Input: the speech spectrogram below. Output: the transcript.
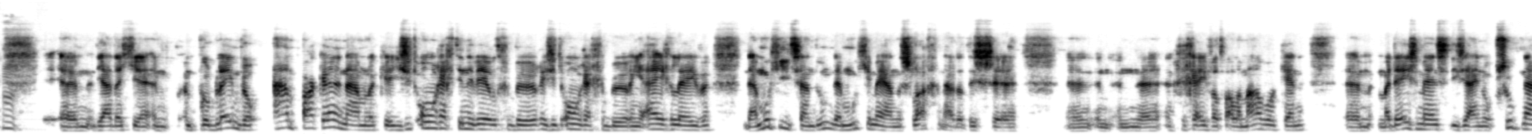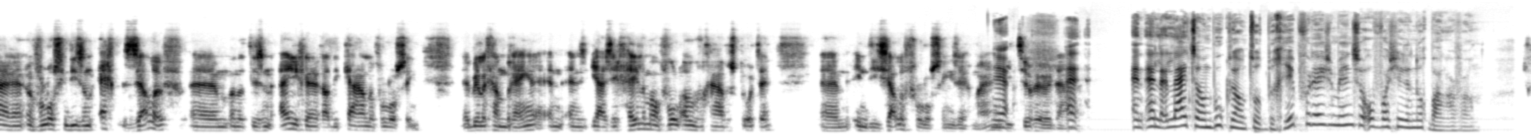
um, ja, dat je een, een probleem wil aanpakken. Namelijk, eh, je ziet onrecht in de wereld gebeuren. Je ziet onrecht gebeuren in je eigen leven. Daar moet je iets aan doen. Daar moet je mee aan de slag. Nou, dat is uh, een, een, eh, een gegeven wat we allemaal wel kennen. maar deze mensen die zijn op zoek naar een, een verlossing die ze dan echt zelf, want het is een eigen radicale verlossing, uh, willen gaan brengen. En, en ja, zich helemaal vol overgave storten in die zelfverlossing, zeg maar ja. die terreurdaden. En, en, en leidt zo'n boek dan tot begrip voor deze mensen of was je er nog banger van?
